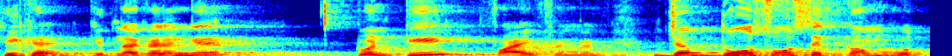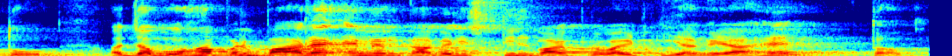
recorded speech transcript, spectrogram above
ठीक है? कितना करेंगे? 25 फाइव mm जब 200 से कम हो तो और जब वहाँ पर 12 mm का अगर स्टील बार प्रोवाइड किया गया है, तब।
